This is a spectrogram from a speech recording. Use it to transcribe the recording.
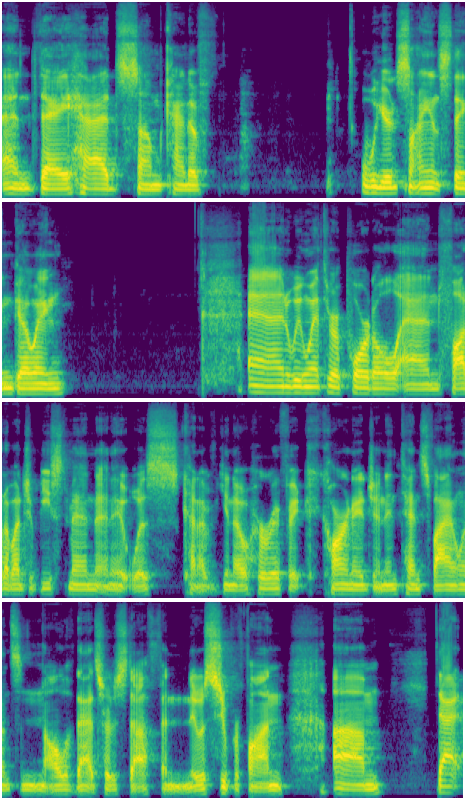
and they had some kind of weird science thing going and we went through a portal and fought a bunch of beastmen and it was kind of you know horrific carnage and intense violence and all of that sort of stuff and it was super fun. Um, that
